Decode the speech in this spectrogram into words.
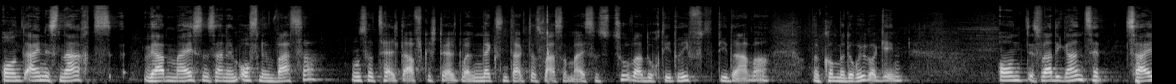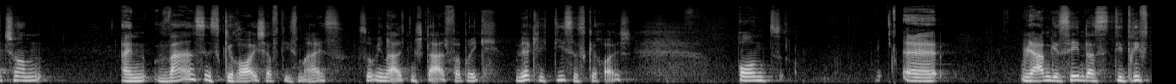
Und eines Nachts, wir haben meistens an einem offenen Wasser unser Zelt aufgestellt, weil am nächsten Tag das Wasser meistens zu war durch die Drift, die da war. Und dann konnte man darüber gehen. Und es war die ganze Zeit schon ein Wahnsinnsgeräusch auf diesem Eis, so wie in einer alten Stahlfabrik, wirklich dieses Geräusch. Und äh, wir haben gesehen, dass die Drift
